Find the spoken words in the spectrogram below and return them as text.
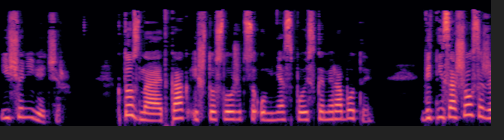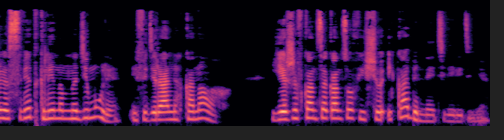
еще не вечер. Кто знает, как и что сложится у меня с поисками работы. Ведь не сошелся же свет клином на Димуле и федеральных каналах. Есть же, в конце концов, еще и кабельное телевидение.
